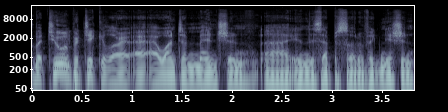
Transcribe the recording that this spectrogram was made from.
but two in particular I, I want to mention uh, in this episode of Ignition.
